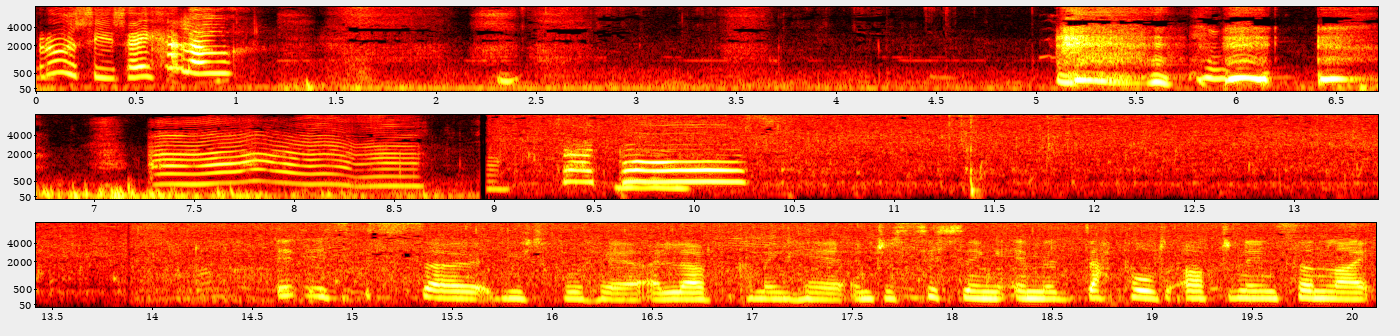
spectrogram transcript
Rosie. Say hello. Tadpoles. It is so beautiful here. I love coming here and just sitting in the dappled afternoon sunlight,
